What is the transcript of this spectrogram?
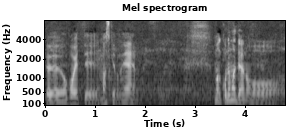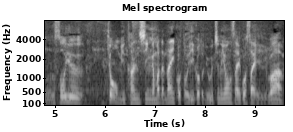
えー、覚えてますけどね。まあこれまであの、そういう興味関心がまだないことをいいことでうちの4歳5歳は、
